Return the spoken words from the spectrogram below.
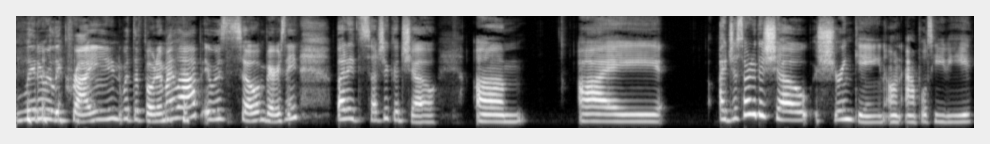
literally crying with the phone in my lap. It was so embarrassing, but it's such a good show. Um, I I just started the show Shrinking on Apple TV,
